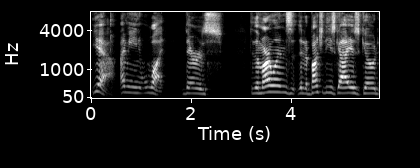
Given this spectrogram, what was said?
Yeah, I mean, what? There's did the Marlins? Did a bunch of these guys go?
